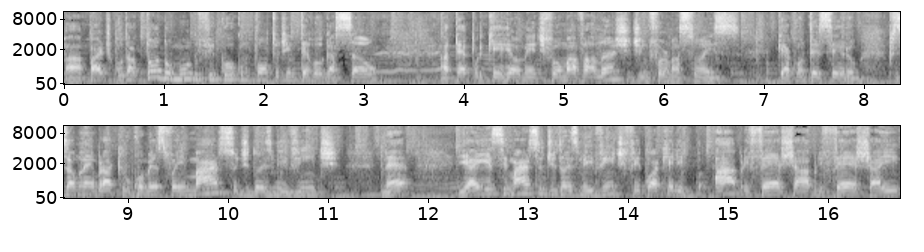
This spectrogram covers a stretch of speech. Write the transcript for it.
a, a parte cultural, todo mundo ficou com ponto de interrogação, até porque realmente foi uma avalanche de informações que aconteceram. Precisamos lembrar que o começo foi em março de 2020, né? E aí esse março de 2020 ficou aquele abre, fecha, abre, fecha, aí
